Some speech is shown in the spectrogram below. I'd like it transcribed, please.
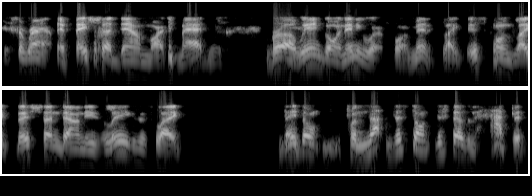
it's a wrap. If they shut down March Madness, bro, we ain't going anywhere for a minute. Like it's going, like they're shutting down these leagues. It's like they don't for not this don't this doesn't happen.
